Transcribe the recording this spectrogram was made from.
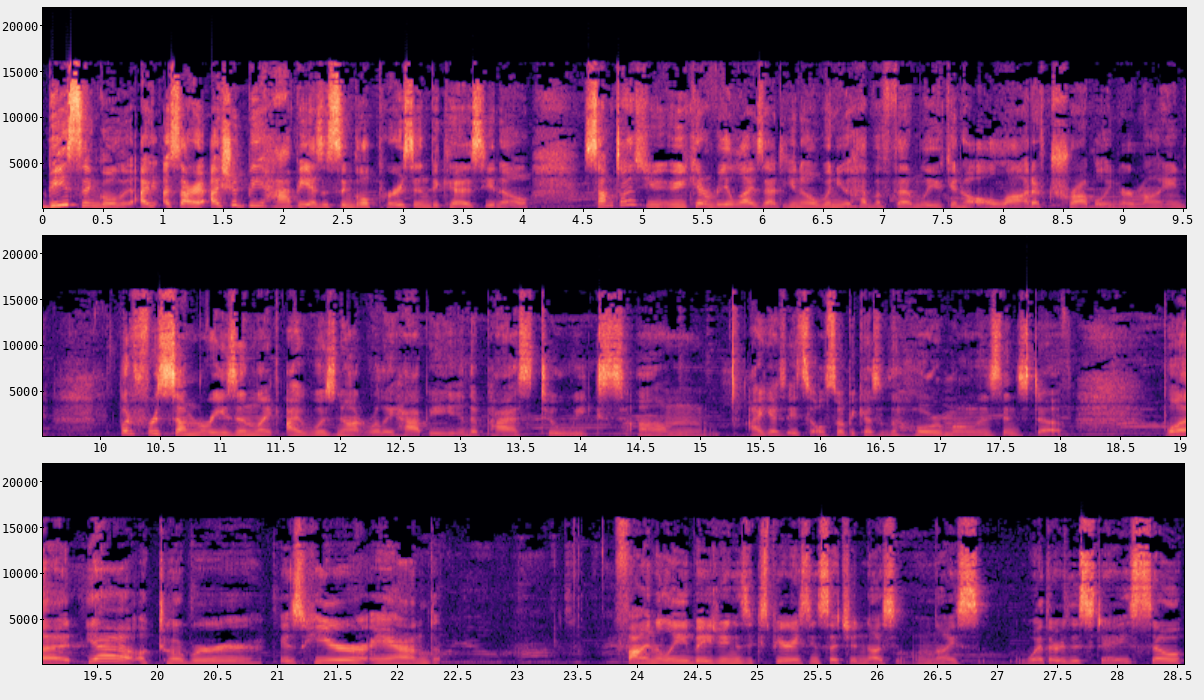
be single. I sorry, I should be happy as a single person because you know sometimes you, you can realize that you know when you have a family you can have a lot of trouble in your mind. But for some reason like i was not really happy in the past two weeks. Um, i guess it's also because of the hormones and stuff. But yeah october is here and finally beijing is experiencing such a nice nice weather this day. so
